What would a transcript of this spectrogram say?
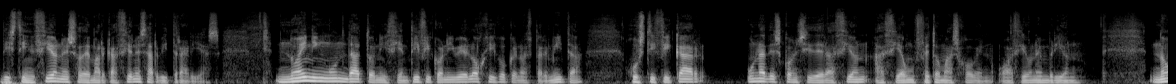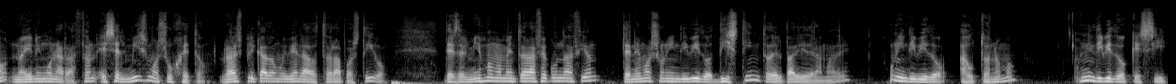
distinciones o demarcaciones arbitrarias. No hay ningún dato ni científico ni biológico que nos permita justificar una desconsideración hacia un feto más joven o hacia un embrión. No, no hay ninguna razón. Es el mismo sujeto. Lo ha explicado muy bien la doctora Postigo. Desde el mismo momento de la fecundación tenemos un individuo distinto del padre y de la madre, un individuo autónomo, un individuo que si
